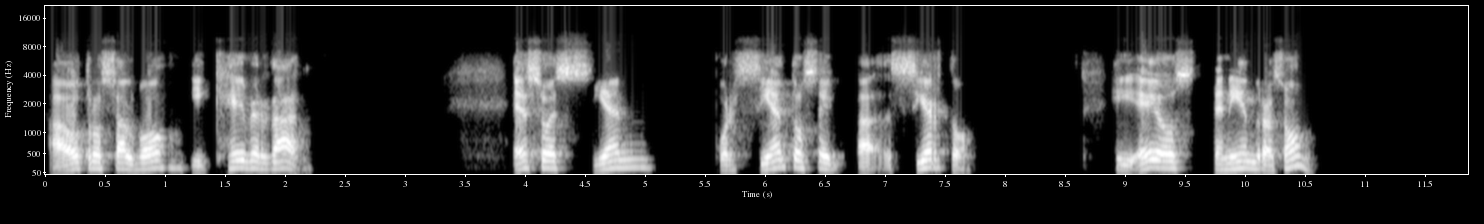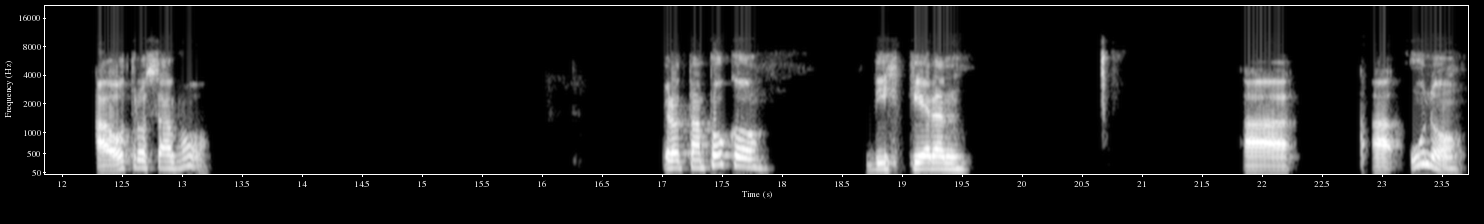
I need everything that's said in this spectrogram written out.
A otros salvó y qué verdad. Eso es 100% ciento ah, cierto. Y ellos tenían razón. A otros salvó. Pero tampoco dijeron a, a uno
